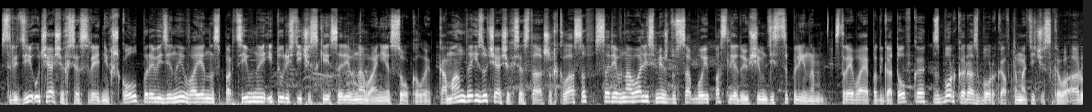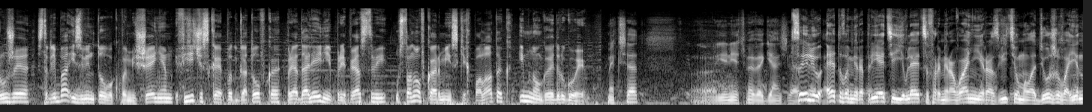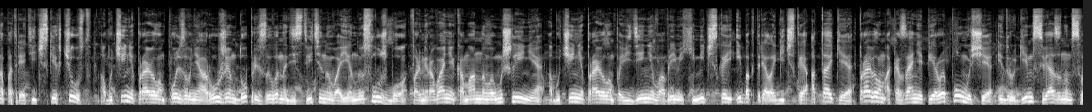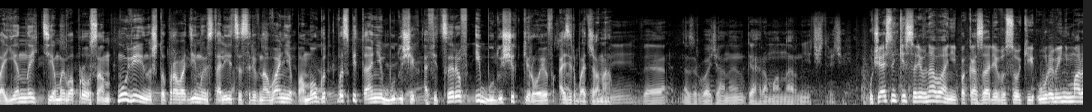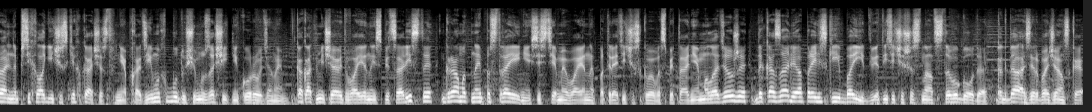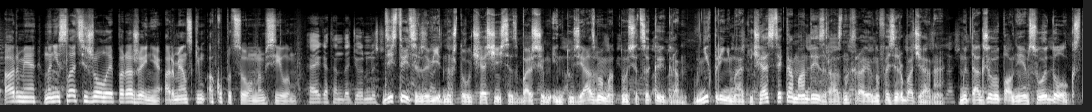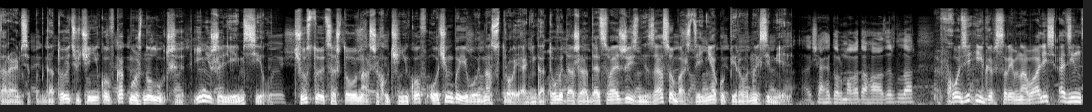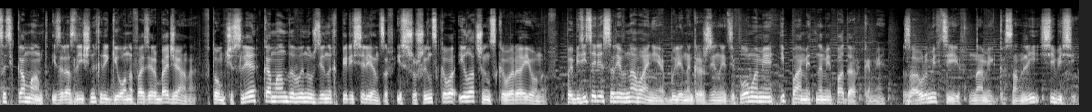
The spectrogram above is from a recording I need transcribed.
Среди учащихся средних школ проведены военно-спортивные и туристические соревнования «Соколы». Команда из учащихся старших классов соревновались между собой по следующим дисциплинам. Строевая подготовка, сборка-разборка автоматического оружия, стрельба из винтовок по мишеням, физическая подготовка, преодоление препятствий, установка армейских палаток и многое другое. Gənclərdə Целью этого мероприятия является формирование и развитие у молодежи военно-патриотических чувств, обучение правилам пользования оружием до призыва на действительную военную службу, формирование командного мышления, обучение правилам поведения во время химической и бактериологической атаки, правилам оказания первой помощи и другим связанным с военной темой вопросам. Мы уверены, что проводимые в столице соревнования помогут в воспитании будущих офицеров и будущих героев Азербайджана. Qəhrəmanlarını yetişdirəcək. Участники соревнований показали высокий уровень морально-психологических качеств, необходимых будущему защитнику Родины. Как отмечают военные специалисты, грамотное построение системы военно-патриотического воспитания молодежи доказали апрельские бои 2016 года, когда азербайджанская армия нанесла тяжелое поражение армянским оккупационным силам. Действительно видно, что учащиеся с большим энтузиазмом относятся к играм. В них принимают участие команды из разных районов Азербайджана. Мы также выполняем свой долг, стараемся подготовить учеников как можно лучше и не жалеем сил. Чувствуется, что у наших учеников очень боевой настрой, они готовы даже отдать свои жизни за освобождение оккупированных земель. В ходе игр соревновались 11 команд из различных регионов Азербайджана, в том числе команды вынужденных переселенцев из Шушинского и Лачинского районов. Победители соревнования были награждены дипломами и памятными подарками. Заур Мехтиев, Намик Гасанли, CBC.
